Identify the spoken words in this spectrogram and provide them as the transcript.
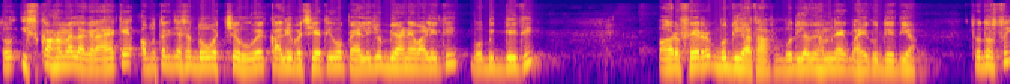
तो इसका हमें लग रहा है कि अब तक जैसे दो बच्चे हुए, काली बछिया थी, वो पहली जो ब्याने वाली थी, वो बिक गई थी और फिर बुधिया था। बुधिया भी हमने एक भाई को दे दिया। तो दोस्तों,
